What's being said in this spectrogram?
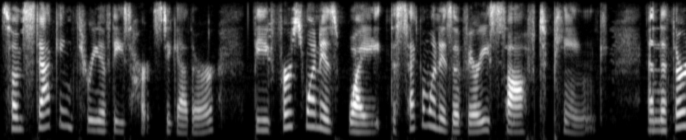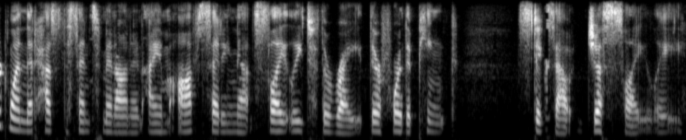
So I'm stacking three of these hearts together. The first one is white, the second one is a very soft pink, and the third one that has the sentiment on it, I am offsetting that slightly to the right, therefore the pink sticks out just slightly.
